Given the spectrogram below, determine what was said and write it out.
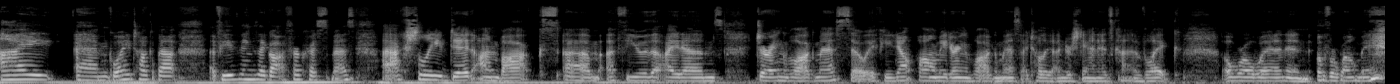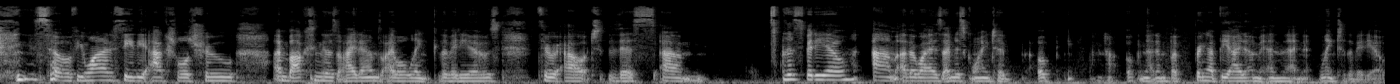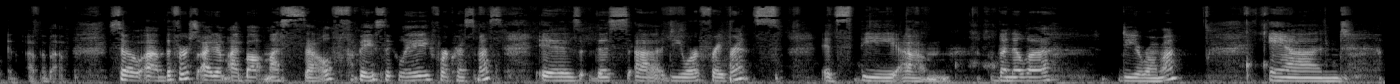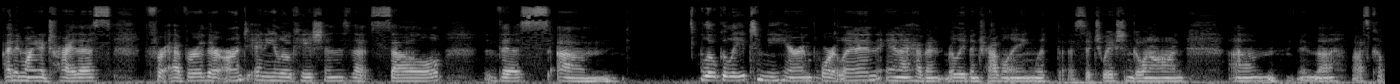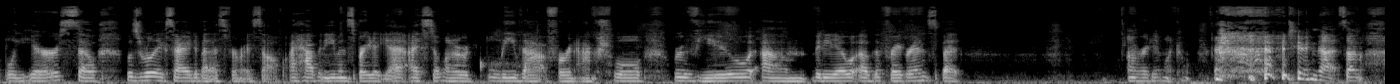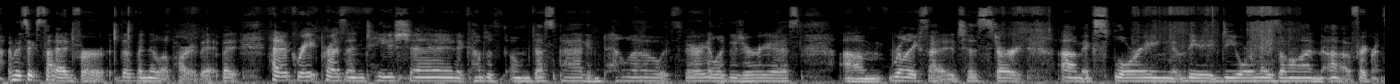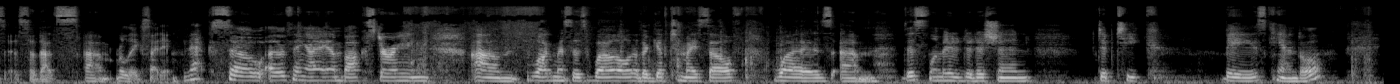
I am going to talk about a few things I got for Christmas. I actually did unbox um, a few of the items during Vlogmas. So if you don't follow me during Vlogmas, I totally understand. It's kind of like a whirlwind and overwhelming. so if you want to see the actual true unboxing those items, I will link the videos throughout this um, this video. Um, otherwise, I'm just going to not open that in, but bring up the item and then link to the video up above. So um, the first item I bought myself basically for Christmas is this uh, Dior fragrance. It's the um, Vanilla Diorama. And I've been wanting to try this forever. There aren't any locations that sell this um, locally to me here in Portland and I haven't really been traveling with the situation going on um, in the last couple years so was really excited about this for myself. I haven't even sprayed it yet. I still want to leave that for an actual review um, video of the fragrance but already I'm like doing that. So I'm, I'm just excited for the vanilla part of it, but had a great presentation. It comes with its own dust bag and pillow. It's very luxurious. Um, really excited to start um, exploring the Dior Maison uh, fragrances. So that's um, really exciting. Next, so other thing I unboxed during um, Vlogmas as well, another gift to myself was um, this limited edition Diptyque Baies candle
